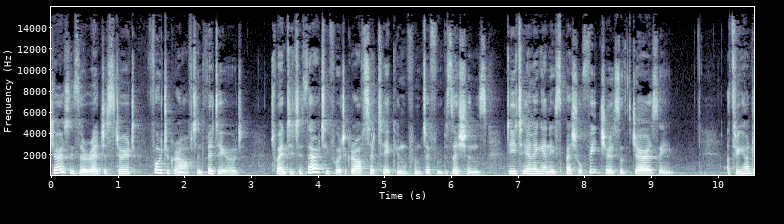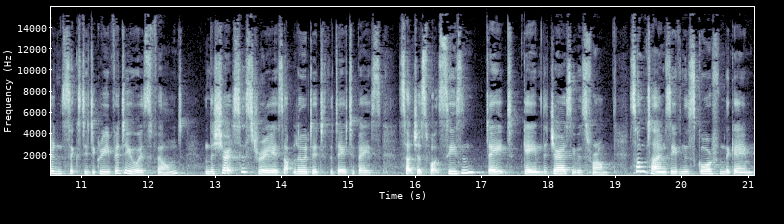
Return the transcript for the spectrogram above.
Jerseys are registered, photographed, and videoed. 20 to 30 photographs are taken from different positions, detailing any special features of the jersey. A 360 degree video is filmed, and the shirt's history is uploaded to the database, such as what season, date, game the jersey was from, sometimes even the score from the game.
